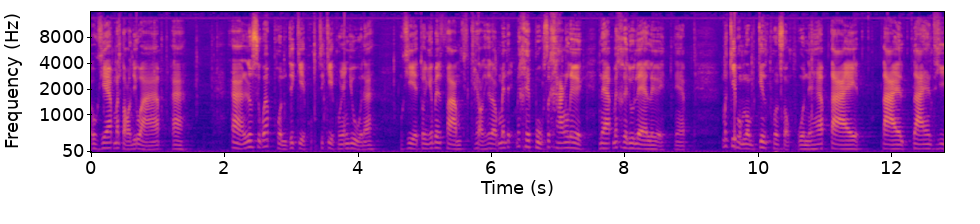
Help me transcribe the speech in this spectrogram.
โอเคครับมาต่อดีกว่าครับอะอ่ารู้สึกว่าผลจิกิผมจิกิผมยังอยู่นะโอเคตรงนี้เป็นฟาร์มแครอทที่เราไม่ได้ไม่เคยปลูกสักครั้งเลยนะครับไม่เคยดูแลเลยนะครับเมื่อกี้ผมลองกินผลสองผลนะครับ ตายตายตายทันที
